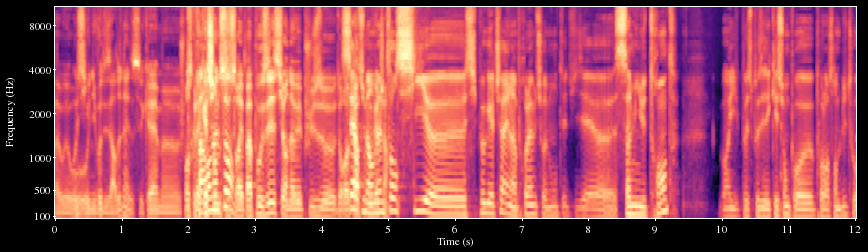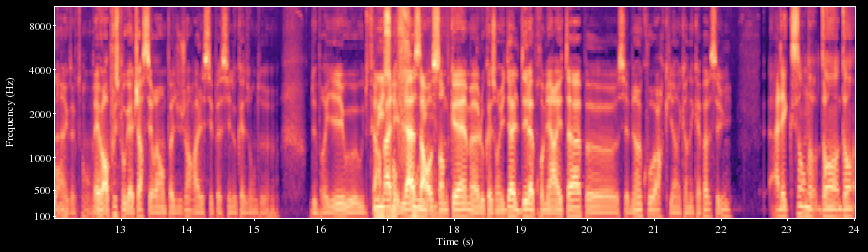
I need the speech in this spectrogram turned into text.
euh, au, niveau des Ardennaises. C'est quand même. euh, je pense que la question ne se serait pas posée si on avait plus de, de repères certes, sur mais en même Pogacar. temps, si, euh, si Pogacar il a un problème sur une montée, tu disais euh, 5 minutes 30, bon, il peut se poser des questions pour, euh, pour l'ensemble du tour. hein. Ah, exactement. Mais en plus, Pogachar, c'est vraiment pas du genre à laisser passer une occasion de, de briller ou, ou de faire Oui, mal. Et là, ça oui. ressemble quand même à l'occasion idéale. Dès la première étape, euh, s'il y a bien un coureur qui, qui en est capable, c'est lui. Alexandre, dans, dans...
